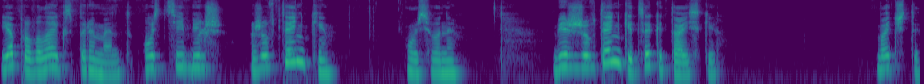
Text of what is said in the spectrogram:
я провела експеримент. Ось ці більш жовтенькі, ось вони. Більш жовтенькі це китайські. Бачите,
